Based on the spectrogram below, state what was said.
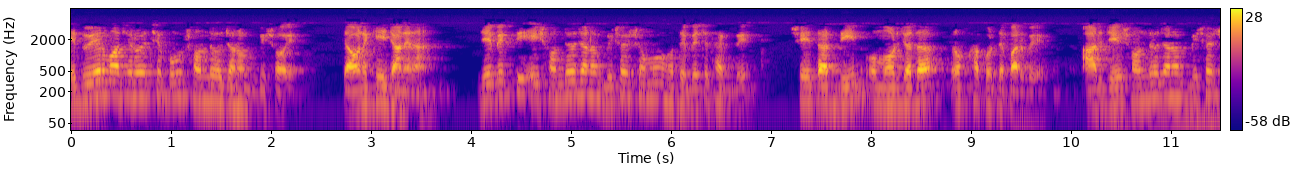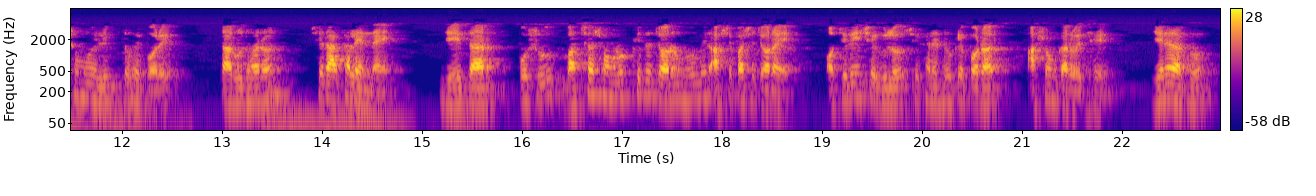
এ দুয়ের মাঝে রয়েছে বহু সন্দেহজনক বিষয় যা অনেকেই জানে না। যে ব্যক্তি এই সন্দেহজনক বিষয়সমূহ হতে বেঁচে থাকবে, সে তার দিন ও মর্যাদা রক্ষা করতে পারবে। আর যে সন্দেহজনক বিষয়সমূহে লিপ্ত হয়ে পড়ে, তার উদাহরণ সে রাখালের ন্যায়, যে তার পশু বাচ্চা সংরক্ষিত চরণভূমির আশেপাশে চড়ায়। অচিরেই সেগুলো সেখানে ঢুকে পড়ার আশঙ্কা রয়েছে। জেনে রাখো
